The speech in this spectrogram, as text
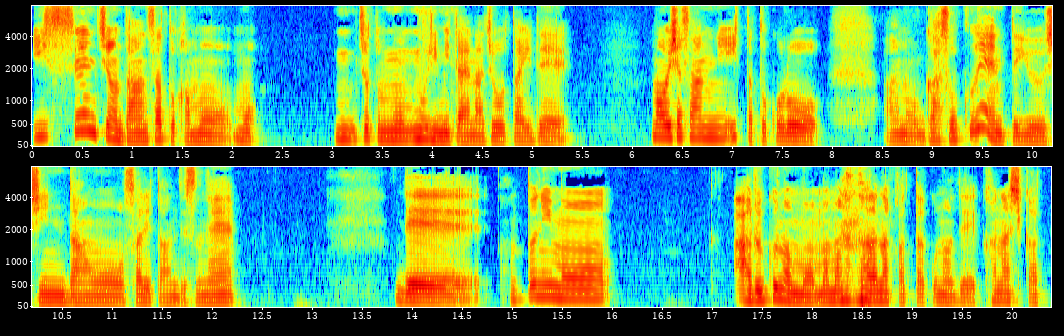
1センチの段差とかも、もう、ちょっともう無理みたいな状態で、まあお医者さんに行ったところ、あの、画側炎っていう診断をされたんですね。で、本当にもう、歩くのもままならなかったので悲しかった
